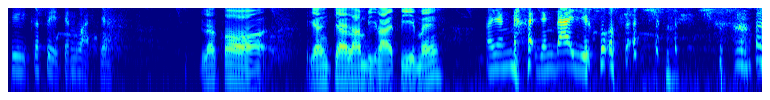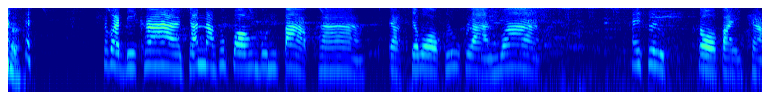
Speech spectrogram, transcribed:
ที่เกษตรจังหวัดจ้ะแล้วก็ยังจะรำอีกหลายปีไหม อะยังได้ยังได้อยู่ สวัสดีค่ะฉันนางสมปองบุญปราบค่ะ อยากจะบอกลูกหลานว่า ให้สืบต่อไปค่ะ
